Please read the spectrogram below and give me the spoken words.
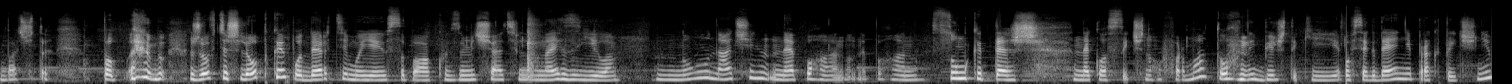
бачите. Жовті шльопки подерті моєю собакою. Замечательно, вона їх з'їла. Ну, наче непогано, непогано. Сумки теж не класичного формату, вони більш такі повсякденні, практичні.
